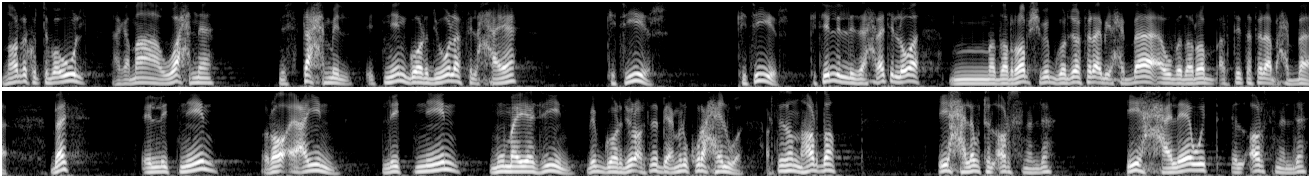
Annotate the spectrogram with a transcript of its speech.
النهارده كنت بقول يا جماعة هو إحنا نستحمل اتنين جوارديولا في الحياة كتير كتير كتير اللي زي حالاتي اللي هو ما دربش بيب جوارديولا فرقة بيحبها أو بدرب أرتيتا فرقة بحبها. بس الاتنين رائعين الاتنين مميزين. بيب جوارديولا ارتيتا بيعملوا كوره حلوة. أرتيتا النهارده إيه حلاوة الأرسنال ده؟ إيه حلاوة الأرسنال ده؟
